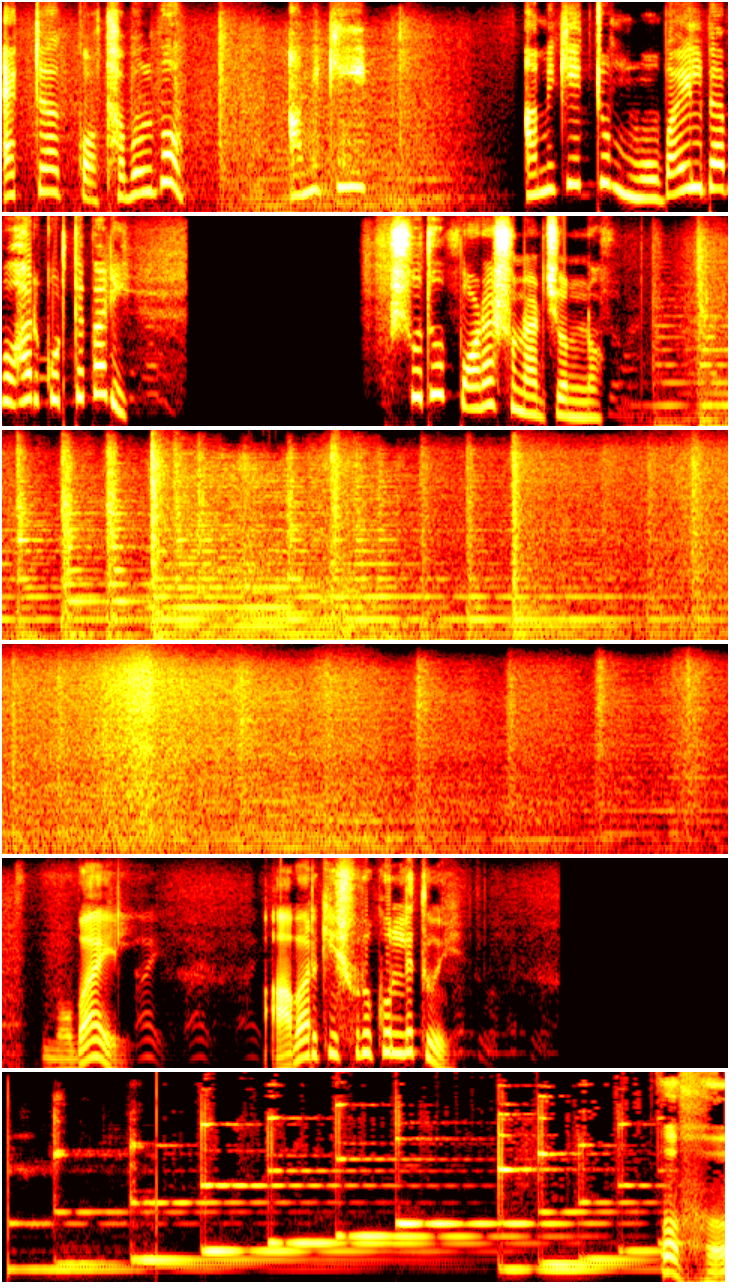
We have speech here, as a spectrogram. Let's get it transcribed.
একটা কথা বলব? আমি কি আমি কি একটু মোবাইল ব্যবহার করতে পারি? শুধু পড়াশোনার জন্য। মোবাইল? আবার কি শুরু করলে তুই? ওহো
